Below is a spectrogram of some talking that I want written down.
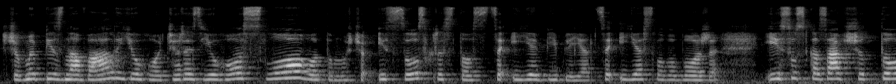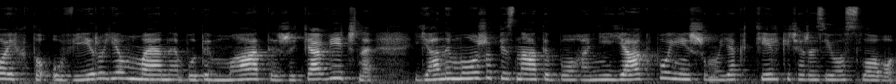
щоб ми пізнавали Його через Його Слово, тому що Ісус Христос це і є Біблія, це і є Слово Боже. Ісус сказав, що той, хто увірує в мене, буде мати життя вічне. Я не можу пізнати Бога ніяк по-іншому, як тільки через Його Слово.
